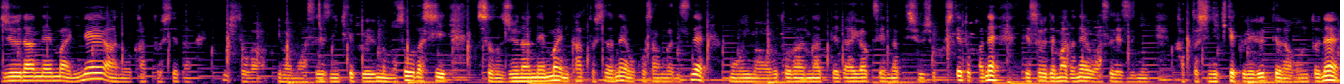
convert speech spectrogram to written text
十何年前にね、あのカットしてた人が今も忘れずに来てくれるのもそうだしその十何年前にカットしたねお子さんがですねもう今は大人になって大学生になって就職してとかねでそれでまだね忘れずにカットしに来てくれるっていうのは本当ね、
